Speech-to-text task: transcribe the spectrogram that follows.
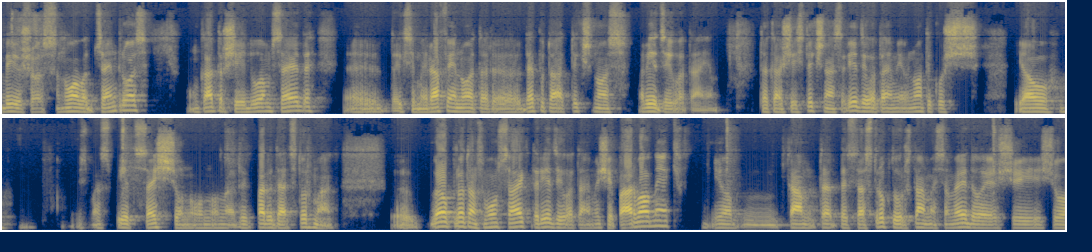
bijušos novadu centros. Un katra šī doma sēde teiksim, ir apvienota ar deputātu tikšanos ar iedzīvotājiem. Tā kā šīs tikšanās ar iedzīvotājiem jau notikušas jau vismaz 5, 6 un, un, un arī paredzēts turpmāk. Vēl, protams, mūsu saikta ar iedzīvotājiem ir šie pārvaldnieki, jo kā, tā, pēc tās struktūras, kā mēs esam veidojuši šo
